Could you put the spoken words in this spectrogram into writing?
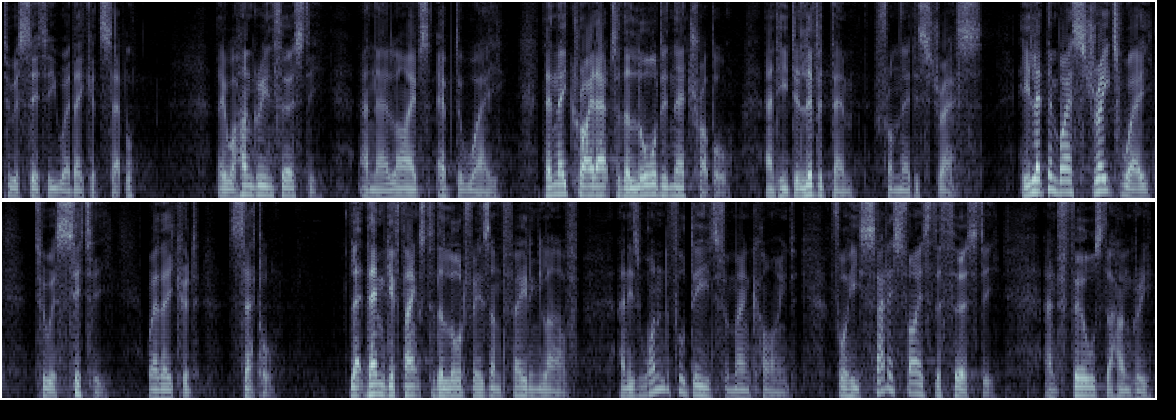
to a city where they could settle. They were hungry and thirsty, and their lives ebbed away. Then they cried out to the Lord in their trouble, and he delivered them from their distress. He led them by a straight way to a city where they could settle. Let them give thanks to the Lord for his unfailing love and his wonderful deeds for mankind, for he satisfies the thirsty and fills the hungry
